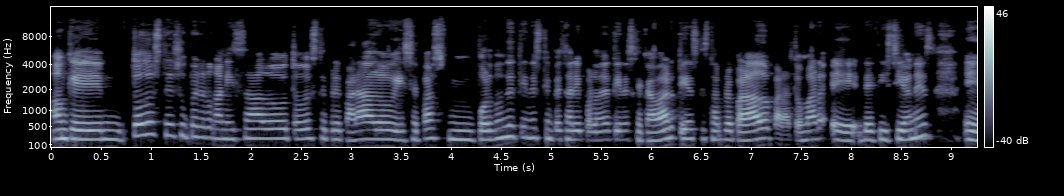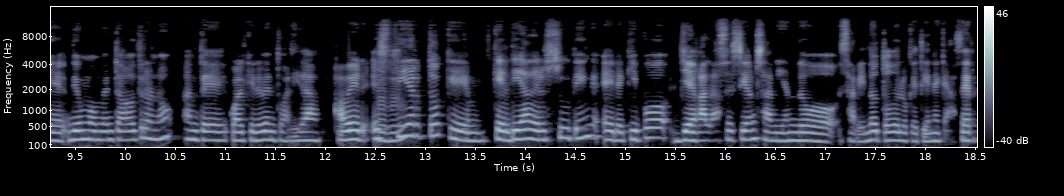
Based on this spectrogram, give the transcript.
Aunque todo esté súper organizado, todo esté preparado y sepas mm, por dónde tienes que empezar y por dónde tienes que acabar, tienes que estar preparado para tomar eh, decisiones eh, de un momento a otro, ¿no? Ante cualquier eventualidad. A ver, es Ujú. cierto que, que el día del shooting el equipo llega a la sesión sabiendo, sabiendo todo lo que tiene que hacer.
